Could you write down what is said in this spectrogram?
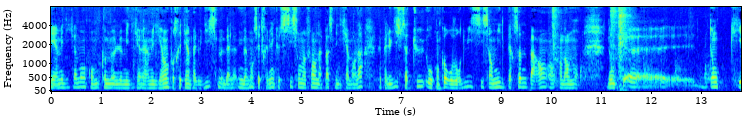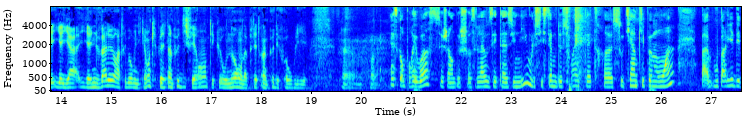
Et un médicament comme, le médicament, un médicament pour traiter un paludisme, ben, une maman sait très bien que si son enfant n'a pas ce médicament-là, le paludisme, ça tue encore aujourd'hui 600 000 personnes par an dans le monde. Donc, euh, donc il y, y, a, une valeur attribuée au médicament qui peut être un peu différente et qu'au Nord, on a peut-être un peu des fois oublié. Euh, Est-ce qu'on pourrait voir ce genre de choses-là aux États-Unis où le système de soins peut-être euh, soutient un petit peu moins? Bah, Vous parliez des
